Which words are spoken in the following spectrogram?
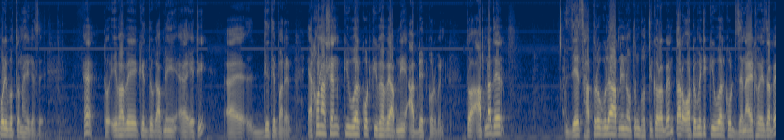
পরিবর্তন হয়ে গেছে। হ্যাঁ তো এভাবে কিন্তু আপনি এটি দিতে পারেন। এখন আসেন কিউআর কোড কীভাবে আপনি আপডেট করবেন। তো আপনাদের যে ছাত্রগুলো আপনি নতুন ভর্তি করাবেন, তার অটোমেটিক কিউআর কোড জেনারেট হয়ে যাবে।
